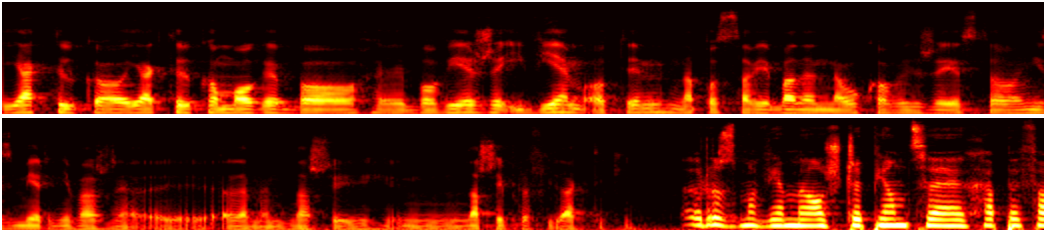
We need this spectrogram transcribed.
jak tylko, jak tylko mogę, bo, bo wierzę i wiem o tym na podstawie badań naukowych, że jest to niezmiernie ważny e, element naszej, naszej profilaktyki. Rozmawiamy o szczepionce HPV,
